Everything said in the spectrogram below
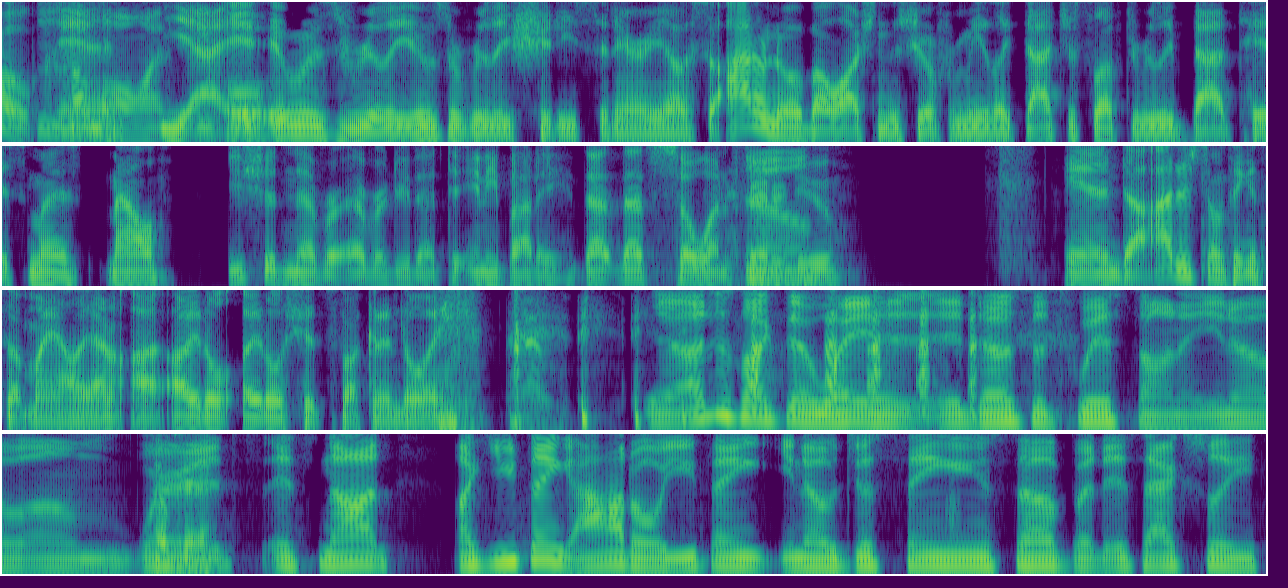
Oh, come And, on. Yeah, it, it was really it was a really shitty scenario. So I don't know about watching the show for me. Like that just left a really bad taste in my mouth. you should never ever do that to anybody. That that's so unfair No. to do. and uh, I just don't think it's up my alley. I don't, I, idle idle shit's fucking annoying. yeah i just like the way it, it does the twist on it you know um where Okay. it's it's not like you think idol you think you know just singing and stuff but it's actually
